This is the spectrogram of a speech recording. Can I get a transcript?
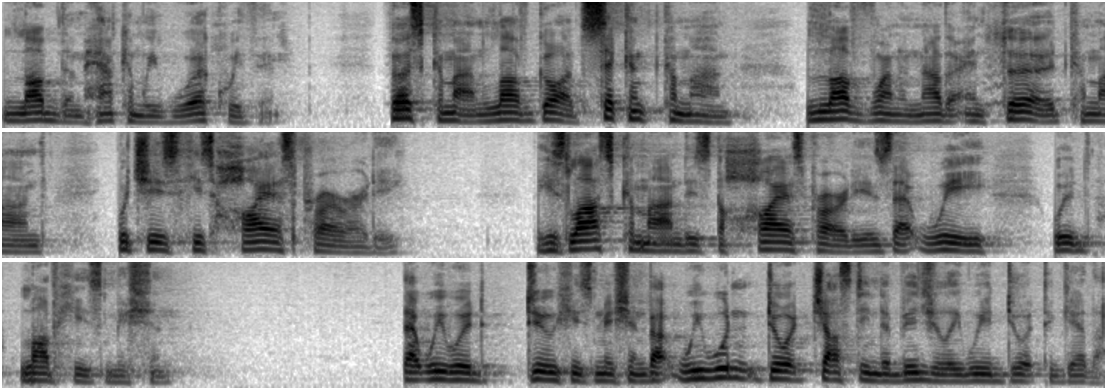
love them, how can we work with them? First command, love God. Second command, love one another. And third command, which is his highest priority. His last command is the highest priority, is that we would love his mission. That we would do his mission, but we wouldn't do it just individually, we'd do it together.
